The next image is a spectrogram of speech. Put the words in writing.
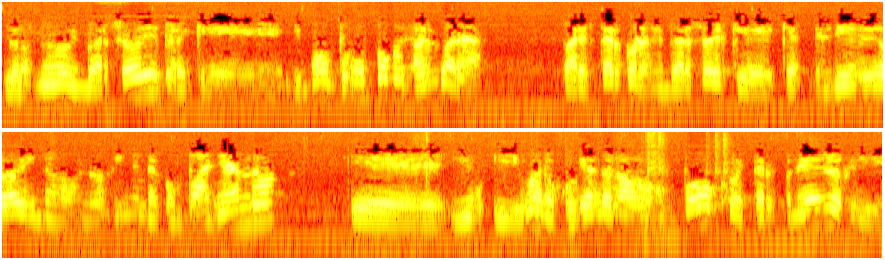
los nuevos inversores, para que y un, poco también para para estar con los inversores que, que hasta el día de hoy nos, nos vienen acompañando eh, y, y, bueno, cuidándonos un poco, estar con ellos y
